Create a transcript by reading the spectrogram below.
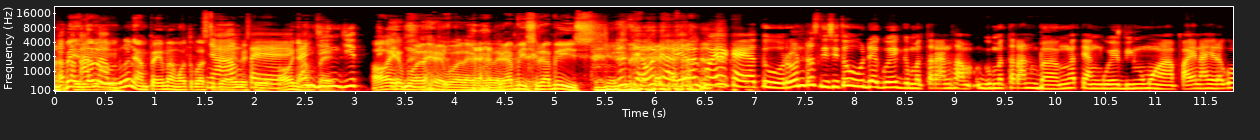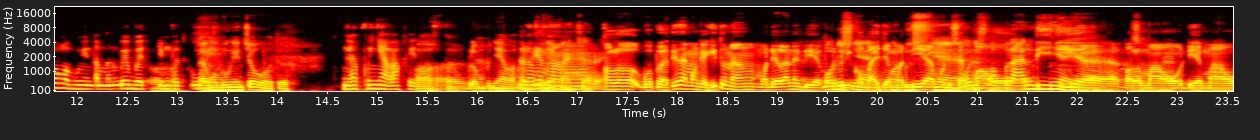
Tapi Kotak itu lu, nyampe emang waktu kelas 3 nyampe Oh kan nyampe. jinjit Oh ya boleh boleh boleh. Grabis, grabis. terus ya udah akhirnya gue kayak turun terus di situ udah gue gemeteran sam- gemeteran banget yang gue bingung mau ngapain akhirnya gue ngubungin temen gue buat Oh, jemput gue Udah ngubungin cowok tuh. Nggak punya waktu itu Oh, tuh, belum punya waktu Belum Tapi emang pacar ya. kalau gue perhatiin emang kayak gitu nang modelannya dia kalau di mod- modusnya. iya modusnya Modus mau operandinya ya. iya Modus kalau mau dia mau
